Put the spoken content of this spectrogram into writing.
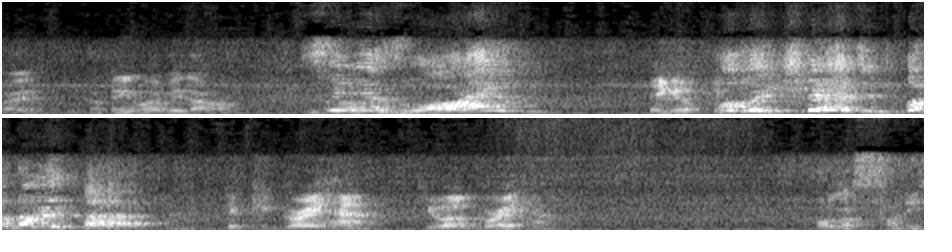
Wait, I think it might be that one. This thing is live? There you go. Pick, Holy shit, I did not know that. pick a grey hand. You are a grey hand. Oh, I got funny.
